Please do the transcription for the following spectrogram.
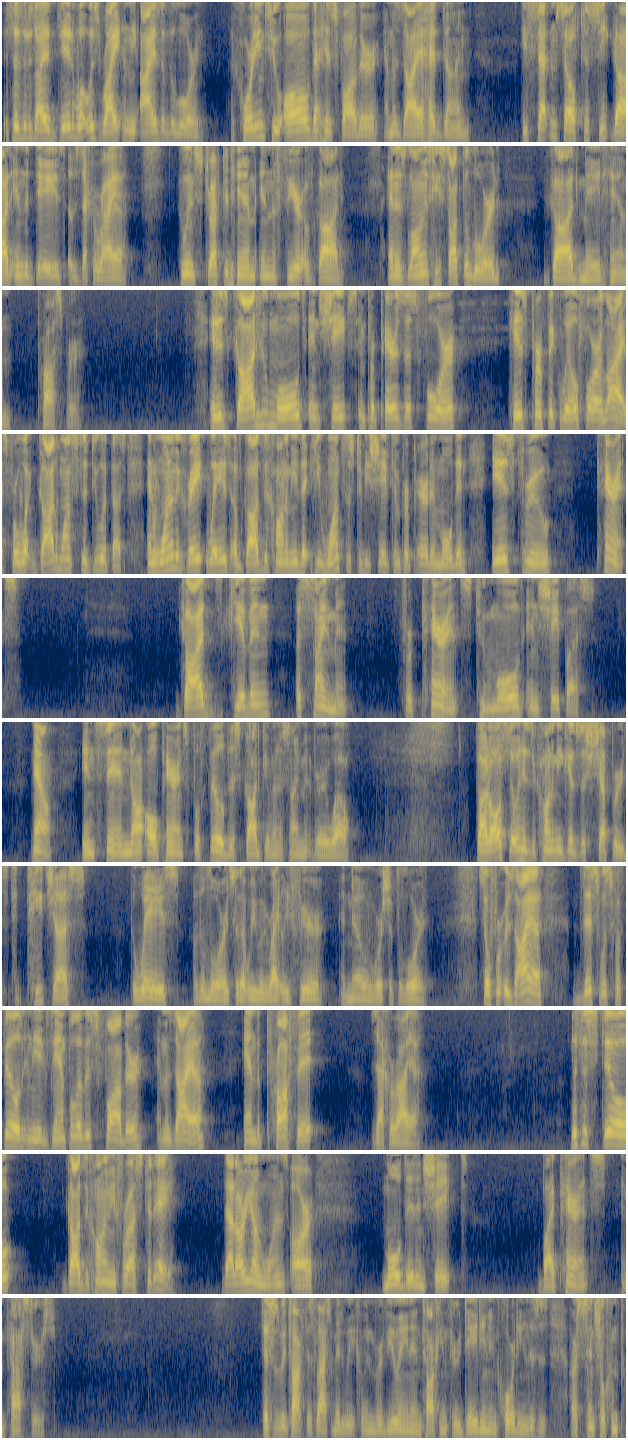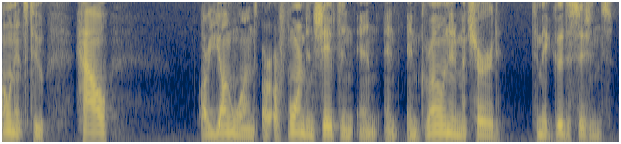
It says that Uzziah did what was right in the eyes of the Lord, according to all that his father Amaziah had done. He set himself to seek God in the days of Zechariah, who instructed him in the fear of God. And as long as he sought the Lord, God made him prosper. It is God who molds and shapes and prepares us for his perfect will for our lives, for what God wants to do with us. And one of the great ways of God's economy that he wants us to be shaped and prepared and molded is through parents. God's given assignment for parents to mold and shape us. Now, in sin, not all parents fulfill this God given assignment very well. God also, in his economy, gives us shepherds to teach us the ways of the Lord so that we would rightly fear and know and worship the Lord. So for Uzziah, this was fulfilled in the example of his father, Amaziah, and the prophet, Zechariah. This is still God's economy for us today that our young ones are molded and shaped by parents and pastors. Just as we talked this last midweek when reviewing and talking through dating and courting, this is our central components to how our young ones are, are formed and shaped and, and, and, and grown and matured to make good decisions,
